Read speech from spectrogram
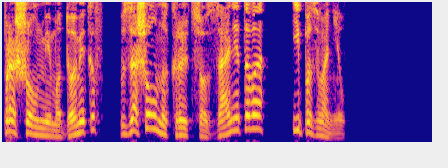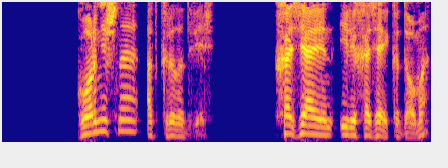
прошел мимо домиков, взошел на крыльцо занятого и позвонил. Горничная открыла дверь. «Хозяин или хозяйка дома?»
